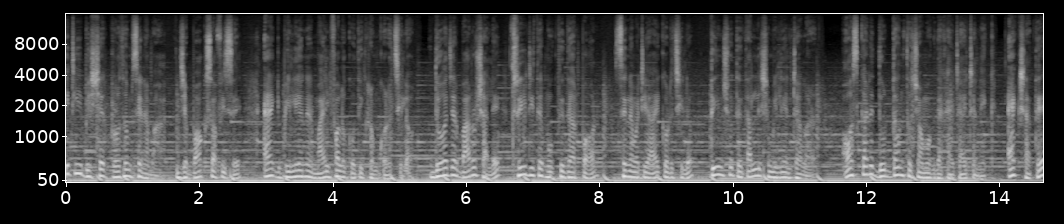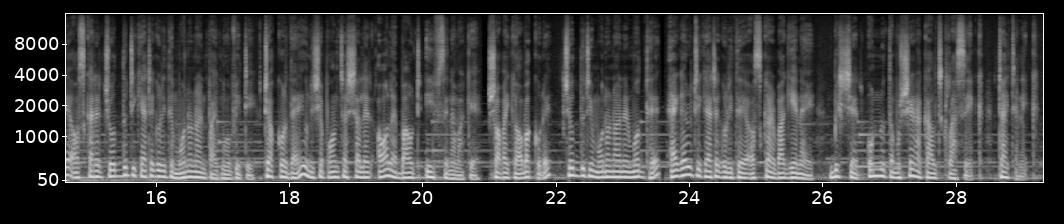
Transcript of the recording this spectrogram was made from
এটি বিশ্বের প্রথম সিনেমা যে বক্স অফিসে এক বিলিয়নের মাইল ফলক অতিক্রম করেছিল। দু হাজার বারো সালে থ্রি ডিতে মুক্তি দেওয়ার পর সিনেমাটি আয় করেছিল তিনশো তেতাল্লিশ মিলিয়ন ডলার। অস্কারে দুর্দান্ত চমক দেখায় টাইটানিক। একসাথে অস্কারের চোদ্দটি ক্যাটাগরিতে মনোনয়ন পায় মুভিটি। টক্কর দেয় উনিশশো পঞ্চাশ সালের অল অ্যাবাউট ইফ সিনেমাকে। সবাইকে অবাক করে চোদ্দটি মনোনয়নের মধ্যে এগারোটি ক্যাটাগরিতে অস্কার বাগিয়ে নেয় বিশ্বের অন্যতম সেরা কাল্ট ক্লাসিক, টাইটানিক।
